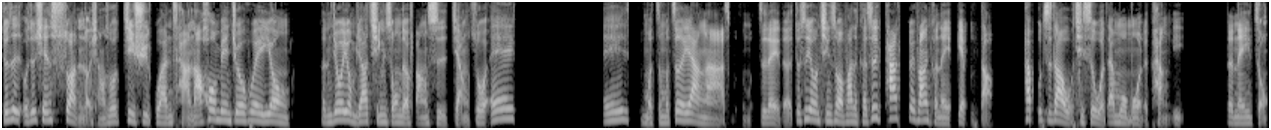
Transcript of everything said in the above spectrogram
就是我就先算了，想说继续观察，然后后面就会用，可能就会用比较轻松的方式讲说，哎，哎，怎么怎么这样啊，什么什么之类的，就是用轻松的方式。可是他对方可能也 get 不到，他不知道我其实我在默默的抗议的那一种。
